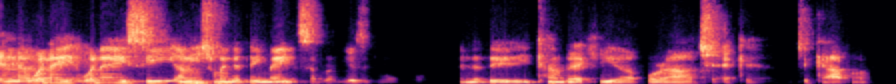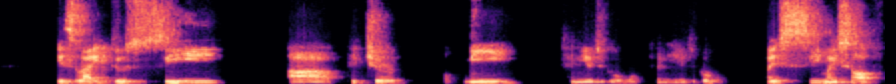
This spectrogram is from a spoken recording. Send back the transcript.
And uh, when I when I see an instrument that they made several years ago, and that they come back here for a check it's like to see a picture of me 10 years ago, 20 years ago. I see myself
